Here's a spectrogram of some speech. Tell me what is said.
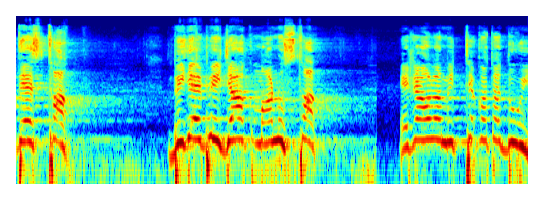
দেশ থাক। বিজেপি যাক, মানুষ থাক। এটা হলো মিথ্যে কথা দুই।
